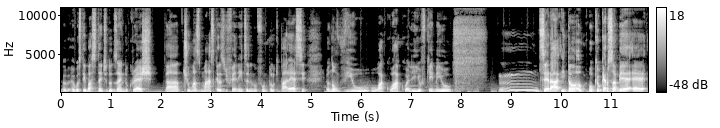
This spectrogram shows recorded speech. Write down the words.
eu, eu gostei bastante do design do Crash. Uh, tinha umas máscaras diferentes ali no fundo, pelo que parece. Eu não vi o, o Aku Aku ali, eu fiquei meio... Hum, será? Então, o, que eu quero saber é,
